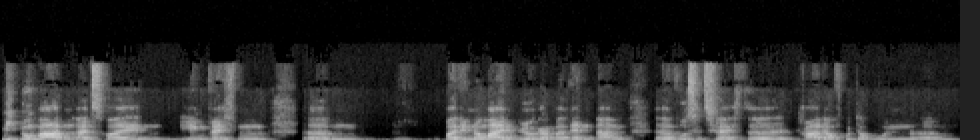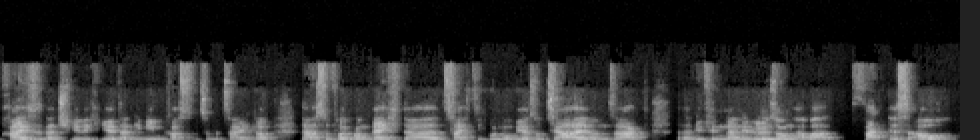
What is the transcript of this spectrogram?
Mietnomaden als bei irgendwelchen ähm, bei den normalen Bürgern, bei Rentnern, äh, wo es jetzt vielleicht äh, gerade aufgrund der hohen ähm, Preise dann schwierig wird, dann die Nebenkosten zu bezahlen. Ich glaube, da hast du vollkommen recht. Da zeigt sich Vonovia sozial und sagt, äh, wir finden da eine Lösung. Aber Fakt ist auch,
